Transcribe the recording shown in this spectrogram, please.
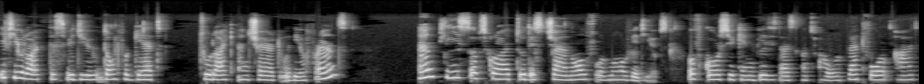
If you liked this video, don't forget to like and share it with your friends. And please subscribe to this channel for more videos. Of course, you can visit us at our platform at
